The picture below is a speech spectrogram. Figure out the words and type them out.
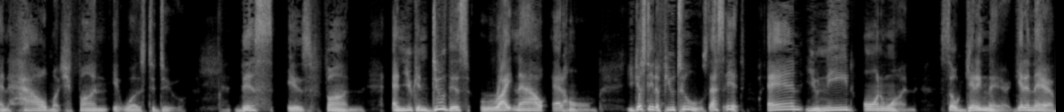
and how much fun it was to do. This is fun. And you can do this right now at home. You just need a few tools. That's it. And you need ON1. So get in there, get in there,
